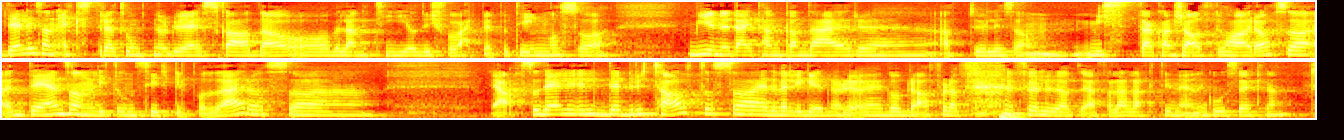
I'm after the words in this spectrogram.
det er litt sånn ekstra tungt når du er skada over lang tid og du ikke får vært med på ting. og så begynner de tankene der eh, at du liksom mister kanskje alt du har òg. Så det er en sånn litt ond sirkel på det der. Og så ja, så det er, det er, brutalt, og så er det veldig gøy når det går bra, for da føler du at du i hvert fall har lagt inn en god søknad.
